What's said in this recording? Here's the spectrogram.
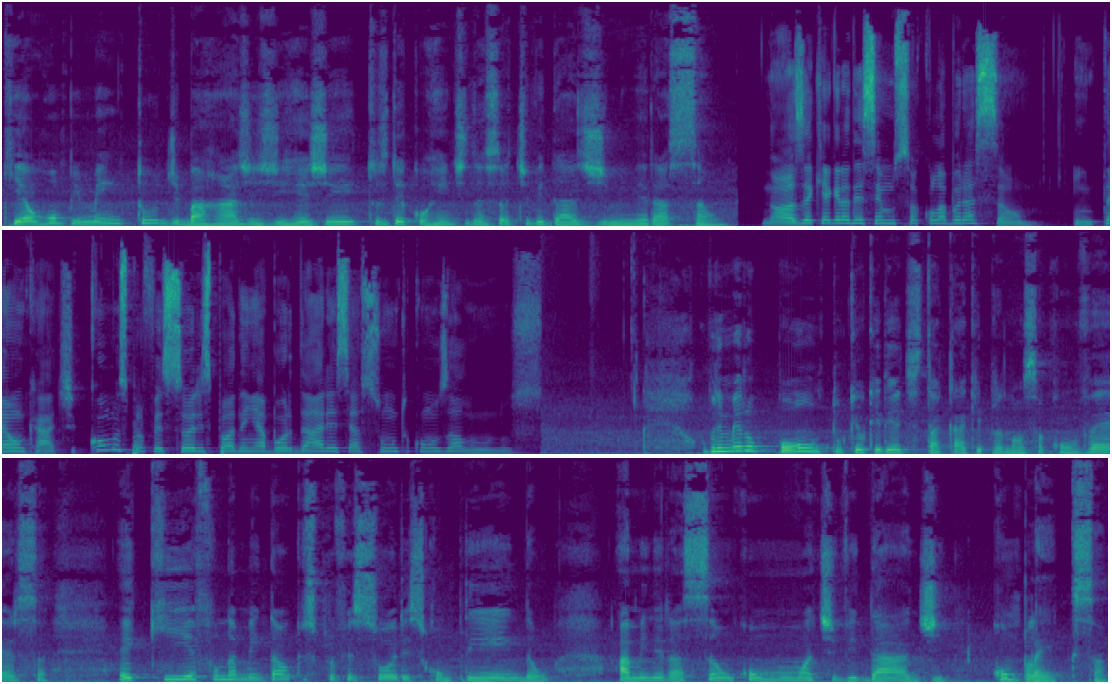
que é o rompimento de barragens de rejeitos decorrentes dessa atividade de mineração. Nós é que agradecemos sua colaboração. Então, Kate, como os professores podem abordar esse assunto com os alunos? O primeiro ponto que eu queria destacar aqui para nossa conversa é que é fundamental que os professores compreendam a mineração como uma atividade complexa,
